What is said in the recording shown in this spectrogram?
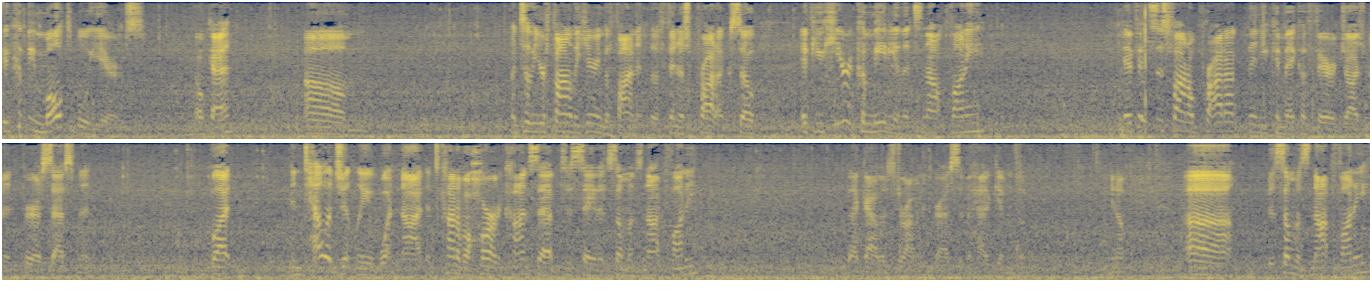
It could be multiple years, okay, um, until you're finally hearing the fin- the finished product. So, if you hear a comedian that's not funny, if it's his final product, then you can make a fair judgment, fair assessment. But intelligently whatnot, it's kind of a hard concept to say that someone's not funny. That guy was driving aggressive. I had given them, you know, uh, that someone's not funny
